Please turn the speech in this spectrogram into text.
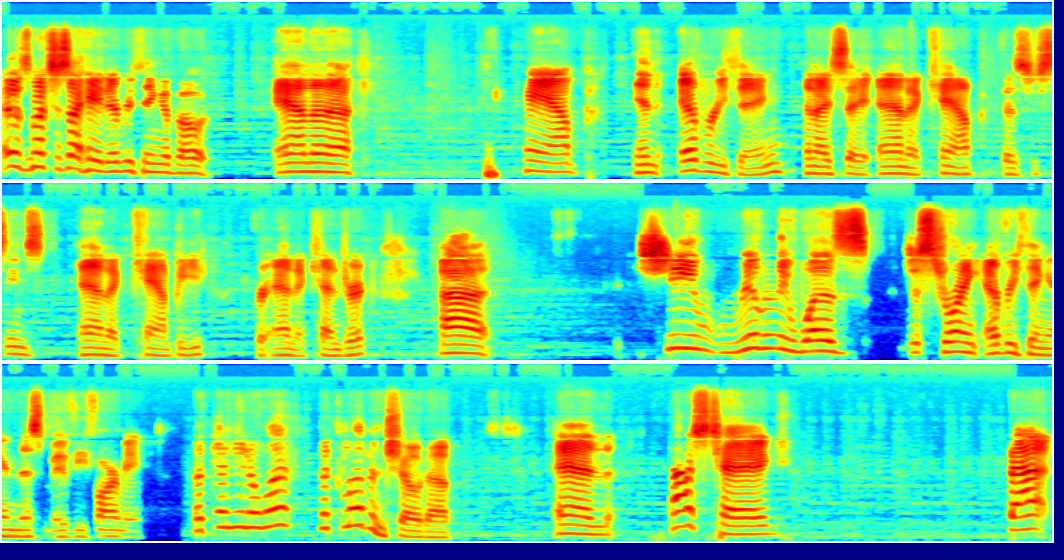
And As much as I hate everything about Anna Camp in everything, and I say Anna Camp because she seems Anna Campy for Anna Kendrick, uh, she really was destroying everything in this movie for me. But then you know what? McLovin showed up, and hashtag Fat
